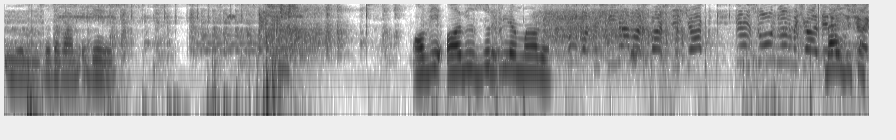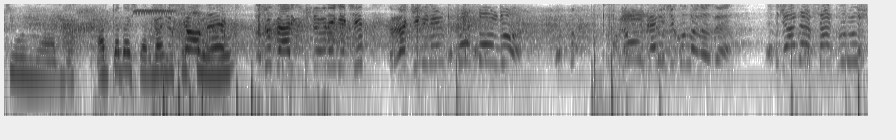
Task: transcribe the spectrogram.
yolumuza devam ederiz. Abi abi özür dilerim abi. Mücadele Bence olacak. çok iyi oynuyor abi. Arkadaşlar bence çok iyi oynuyor. Süper güçlü öne geçip rakibinin top dondu. Long kaleci kullanıldı. Yerden sert vuruş.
